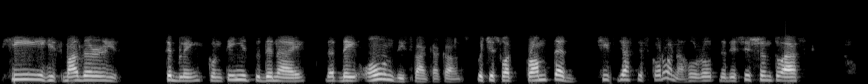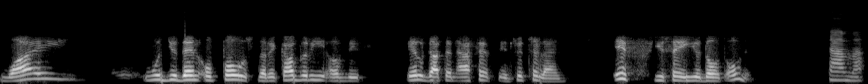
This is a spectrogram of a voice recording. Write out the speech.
he, his mother, his siblings continued to deny that they own these bank accounts, which is what prompted Chief Justice Corona, who wrote the decision to ask, why would you then oppose the recovery of these ill-gotten assets in Switzerland if you say you don't own it? Tama.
